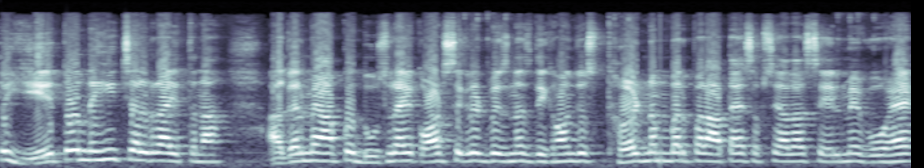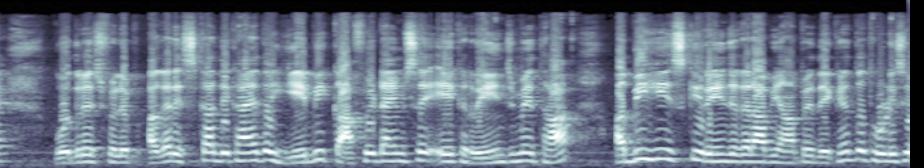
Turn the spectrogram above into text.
तो ये तो नहीं चल रहा इतना। अगर मैं आपको दूसरा एक और सिगरेट बिज़नेस दिखाऊँ जो थर्ड नंबर पर आता है सबसे ज़्यादा सेल में, वो है गोदरेज फिलिप अगर इसका दिखाएँ तो ये भी काफ़ी टाइम से एक रेंज में था। अभी ही इसकी रेंज अगर आप यहाँ पे देखें तो थोड़ी सी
